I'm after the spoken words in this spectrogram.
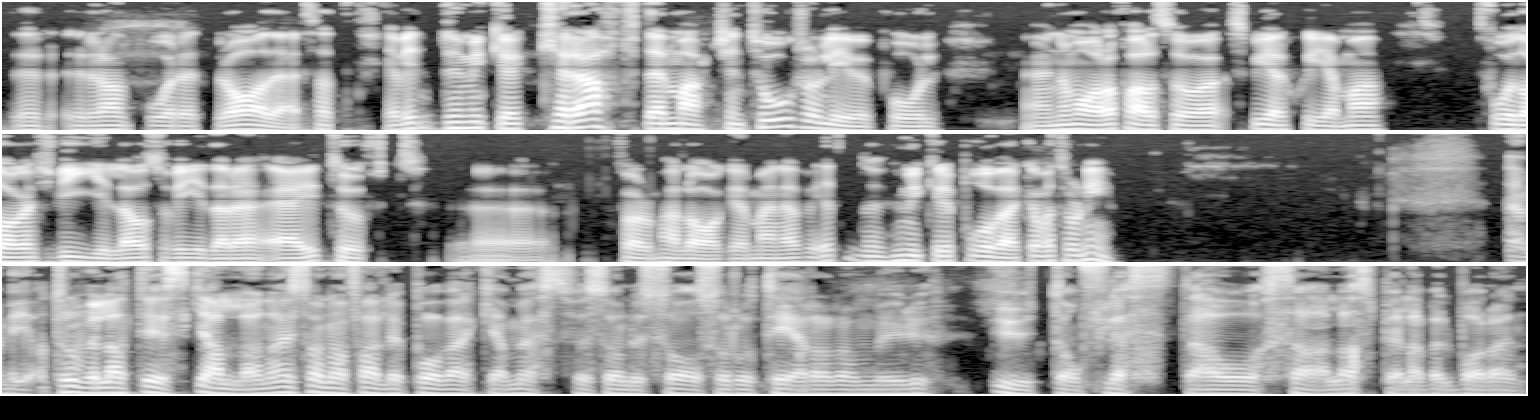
det rann på rätt bra där. Så att, jag vet inte hur mycket kraft den matchen tog från Liverpool. Eh, I normala fall så spelschema, två dagars vila och så vidare är ju tufft eh, för de här lagen. Men jag vet inte hur mycket det påverkar. Vad tror ni? Jag tror väl att det är skallarna i sådana fall det påverkar mest. För som du sa så roterar de ut de flesta och Sala spelar väl bara en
